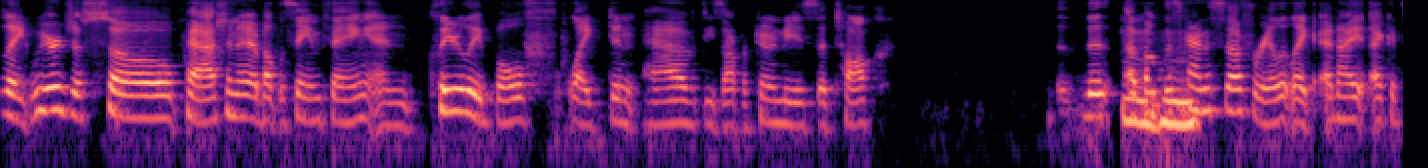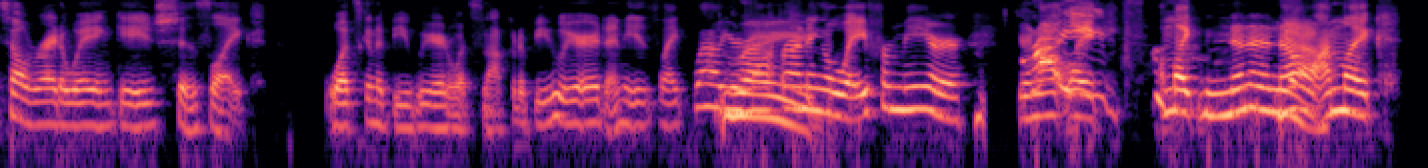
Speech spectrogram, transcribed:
like we were just so passionate about the same thing and clearly both like didn't have these opportunities to talk th- about this Mhm. kind of stuff really like and I I could tell right away engaged his like what's going to be weird what's not going to be weird and he's like wow you're Right. not running away from me or you're not like i'm like no no no no Yeah. i'm like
